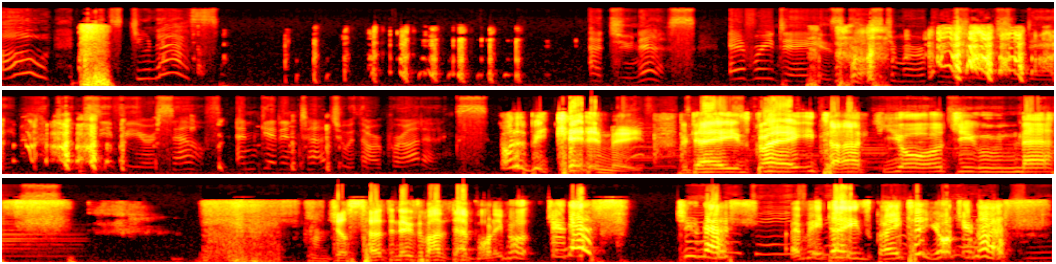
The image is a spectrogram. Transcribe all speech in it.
Oh, yourself and get in touch with our products. Gotta be kidding me! Today's great at your Junes. Just heard the news about the dead body, but Junes! Junes! Every day's great at your Junes!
